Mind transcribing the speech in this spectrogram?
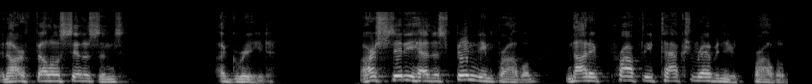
And our fellow citizens agreed. Our city has a spending problem, not a property tax revenue problem.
